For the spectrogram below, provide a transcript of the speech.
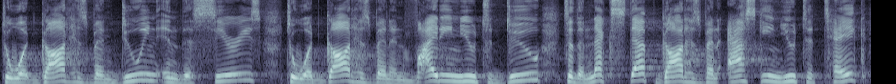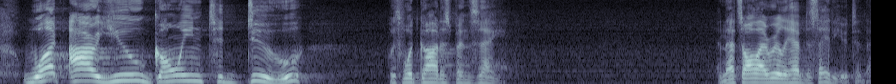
to what God has been doing in this series, to what God has been inviting you to do, to the next step God has been asking you to take. What are you going to do with what God has been saying? And that's all I really have to say to you today.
